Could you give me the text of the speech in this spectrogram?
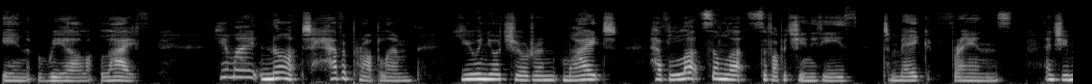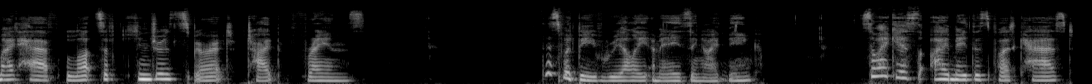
in real life. You might not have a problem. You and your children might have lots and lots of opportunities to make friends, and you might have lots of kindred spirit type friends. This would be really amazing, I think. So I guess I made this podcast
